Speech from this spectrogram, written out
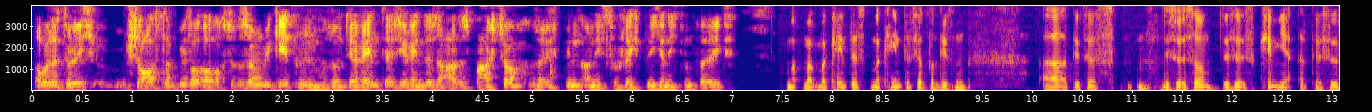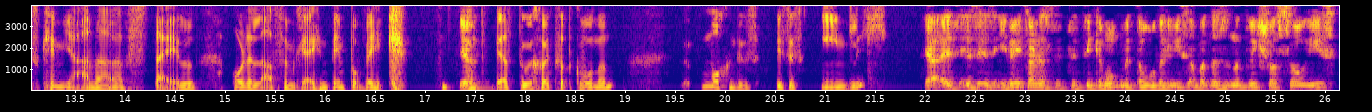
Aber natürlich schaust du ein bisschen auch sozusagen, wie geht's denn? Also der rennt das, ich renne das auch, das passt schon. Also ich bin auch nicht so schlecht, bin ich ja nicht unterwegs. Man, man, man kennt es, man kennt es ja von diesen äh, dieses, wie soll ich sagen, dieses, Kenia dieses Kenianer-Style, alle laufen im gleichen Tempo weg ja. und wer es durchhält, hat gewonnen. Machen die das, ist es ähnlich? Ja, es, es, es, ich will nicht sagen, dass das die Grundmethode ist, aber dass es natürlich schon so ist,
